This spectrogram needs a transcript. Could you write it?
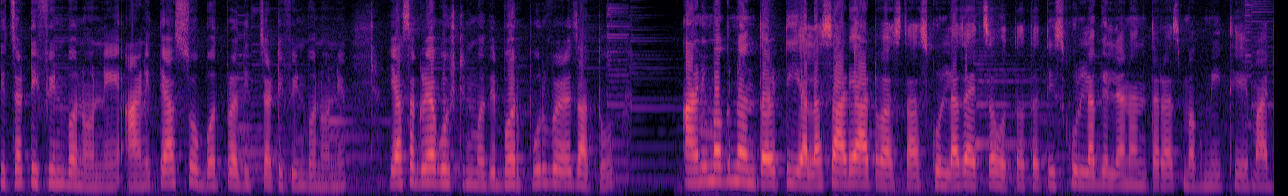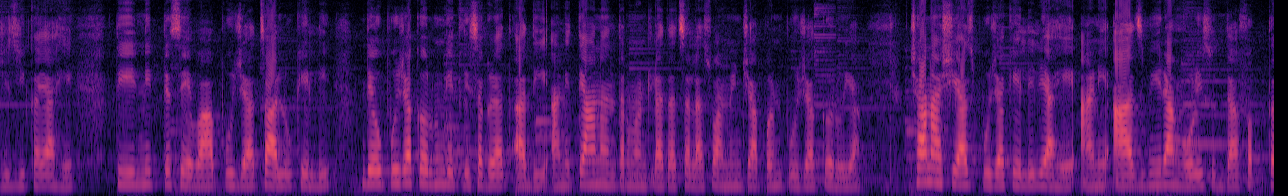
तिचा टिफिन बनवणे आणि त्याचसोबत प्रदीपचा टिफिन बनवणे. या सगळ्या गोष्टींमध्ये भरपूर वेळ जातो. आणि मग नंतर टियाला साडेआठ वाजता स्कूलला जायचं होतं. तर ती स्कूलला गेल्यानंतरच मग मी इथे माझी जी काही आहे ती नित्यसेवा पूजा चालू केली. देवपूजा करून घेतली सगळ्यात आधी आणि त्यानंतर म्हटलं आता चला स्वामींची आपण पूजा करूया. छान अशी आज पूजा केलेली आहे आणि आज मी रांगोळीसुद्धा फक्त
